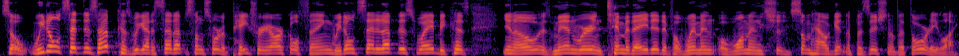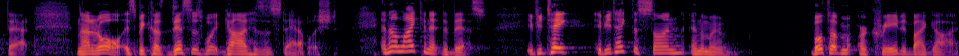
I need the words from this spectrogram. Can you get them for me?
So we don't set this up because we got to set up some sort of patriarchal thing. We don't set it up this way because, you know, as men we're intimidated if a woman a woman should somehow get in a position of authority like that. Not at all. It's because this is what God has established. And I liken it to this. If you take if you take the sun and the moon, both of them are created by God.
